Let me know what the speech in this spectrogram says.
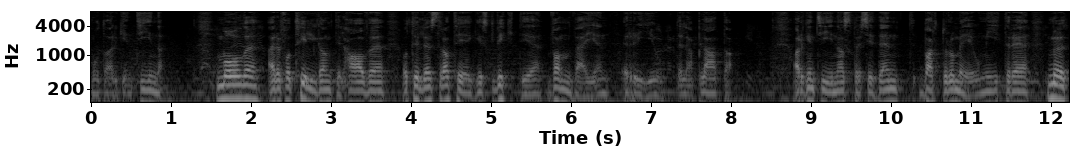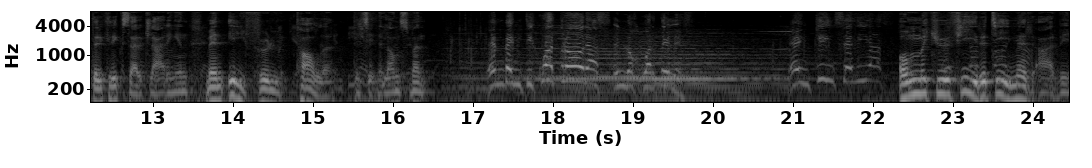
mot Argentina. Målet er å få tilgang til havet og til den strategisk viktige vannveien Rio de la Plata. Argentinas president Bartolomeo Mitre møter krigserklæringen med en ildfull tale til sine landsmenn. En 24 horas en los. Om 24 timer er vi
